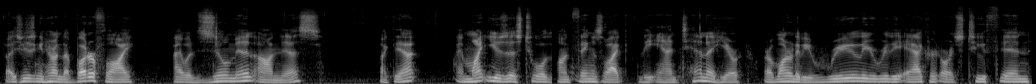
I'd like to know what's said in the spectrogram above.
If I was using it here on the butterfly, I would zoom in on this like that. I might use this tool on things like the antenna here, where I want it to be really, really accurate, or it's too thin,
